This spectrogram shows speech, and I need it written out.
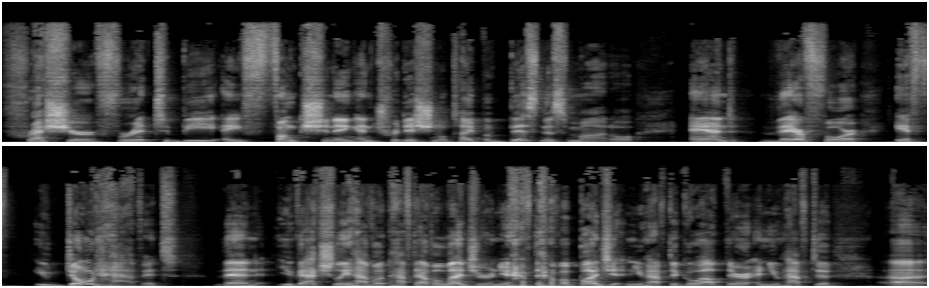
pressure for it to be a functioning and traditional type of business model, and therefore, if you don't have it, then you actually have a, have to have a ledger and you have to have a budget and you have to go out there and you have to uh,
